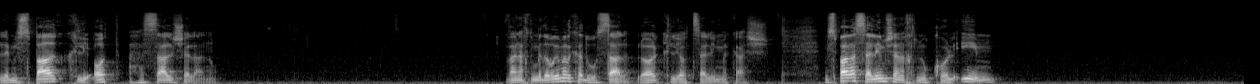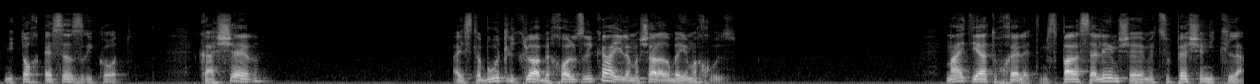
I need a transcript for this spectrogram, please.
למספר קליעות הסל שלנו. ואנחנו מדברים על כדורסל, לא על קליעות סלים מקש. מספר הסלים שאנחנו קולעים מתוך 10 זריקות, כאשר ההסתברות לקלוע בכל זריקה היא למשל 40%. מה תהיה התוחלת? מספר הסלים שמצופה שנקלע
